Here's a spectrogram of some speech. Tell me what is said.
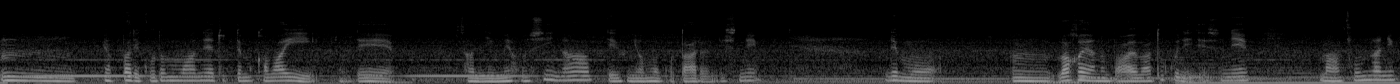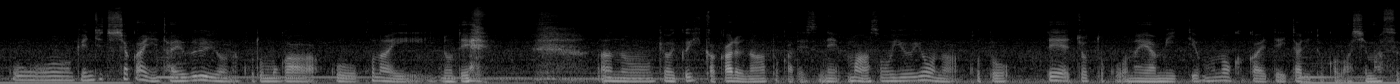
うんやっぱり子供はねとっても可愛いので3人目欲しいなっていうふうに思うことあるんですねでもうん我が家の場合は特にですねまあそんなにこう現実社会に耐えうるような子供がこう来ないので あの教育費かかるなとかですねまあそういうようなことでちょっとこう悩みっていうものを抱えていたりとかはします。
